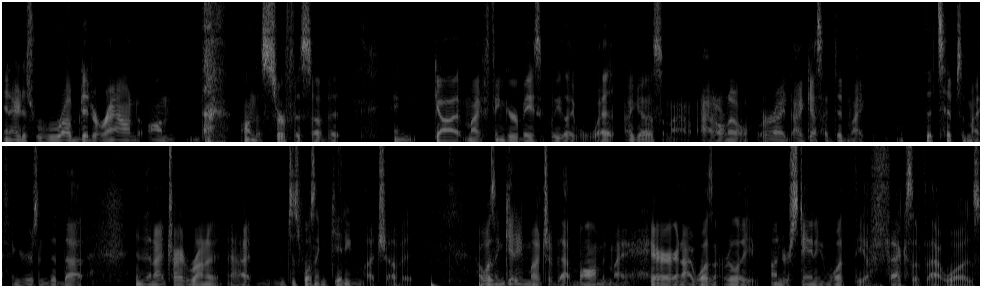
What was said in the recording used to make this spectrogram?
and I just rubbed it around on on the surface of it and got my finger basically like wet, I guess. And I, I don't know, or I, I guess I did my the tips of my fingers and did that, and then I tried to run it, and I just wasn't getting much of it. I wasn't getting much of that balm in my hair, and I wasn't really understanding what the effects of that was.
